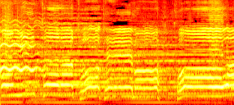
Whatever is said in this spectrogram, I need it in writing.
本当はとても怖い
